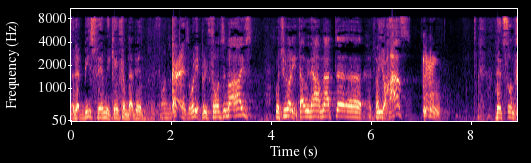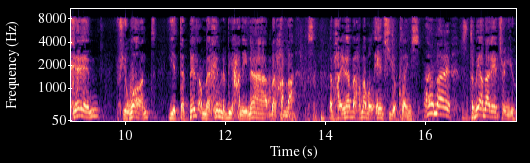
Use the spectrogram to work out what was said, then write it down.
The Rabbi's family came from Babel. so what are you putting thorns in my eyes? Which what are you telling me now I'm not uh, Yuhas? ברצונכם, if you want, יטפל עמכם רבי חנינה בר חמה. Listen, Rabbi Hanina bar Hama will answer your claims. I'm not, listen, to me, I'm not answering you.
